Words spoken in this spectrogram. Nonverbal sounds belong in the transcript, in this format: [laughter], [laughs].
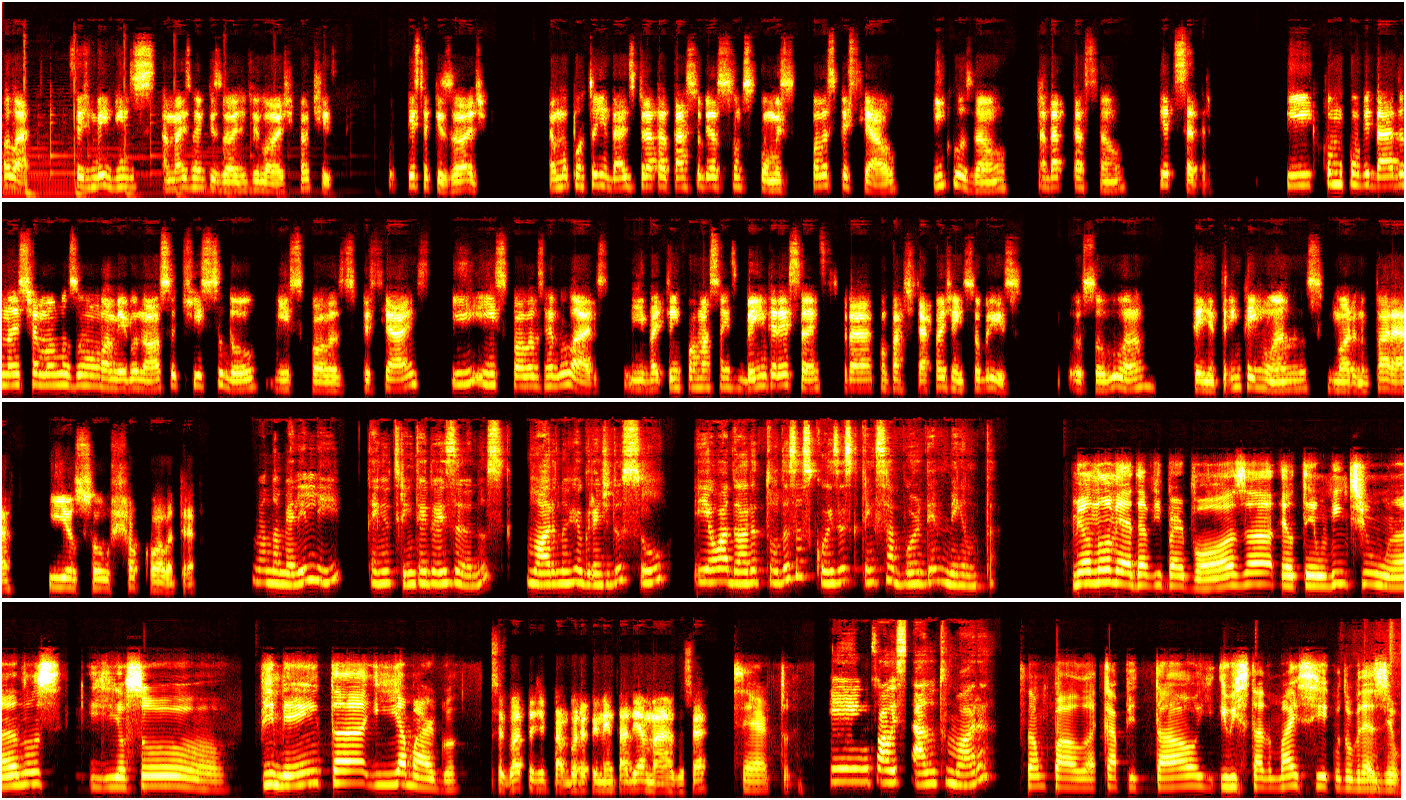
Olá, sejam bem-vindos a mais um episódio de Lógica Autista. Esse episódio é uma oportunidade para tratar sobre assuntos como escola especial, inclusão, adaptação e etc. E como convidado nós chamamos um amigo nosso que estudou em escolas especiais e em escolas regulares e vai ter informações bem interessantes para compartilhar com a gente sobre isso. Eu sou Luan, tenho 31 anos, moro no Pará e eu sou chocólatra. Meu nome é Lili, tenho 32 anos, moro no Rio Grande do Sul e eu adoro todas as coisas que têm sabor de menta. Meu nome é Davi Barbosa, eu tenho 21 anos e eu sou pimenta e amargo. Você gosta de sabor apimentado e amargo, certo? Certo. E em qual estado tu mora? São Paulo, a capital e o estado mais rico do Brasil.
